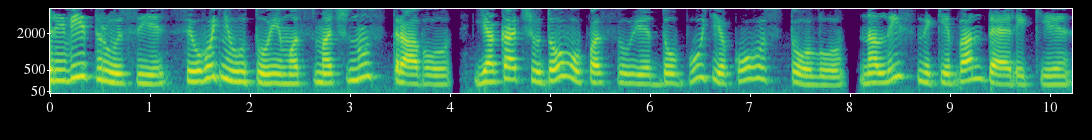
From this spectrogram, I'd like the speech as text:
Привіт, друзі! Сьогодні готуємо смачну страву, яка чудово пасує до будь-якого столу. Налисники бандерики.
